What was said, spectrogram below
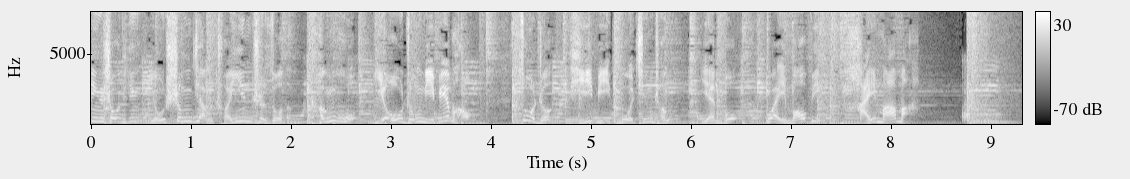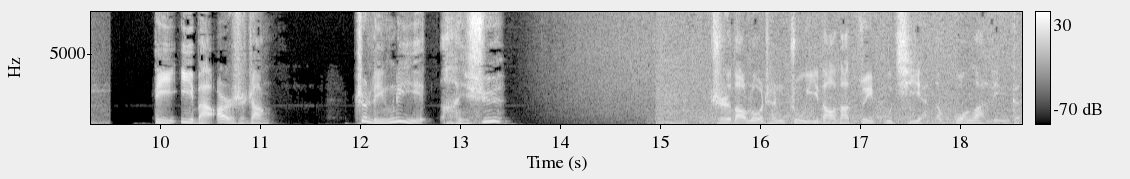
迎收听由升降传音制作的《坑货有种你别跑》，作者提笔墨倾城，演播怪毛病海马马。第一百二十章，这灵力很虚。直到洛尘注意到那最不起眼的光暗灵根，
